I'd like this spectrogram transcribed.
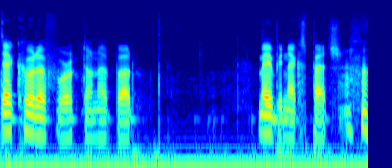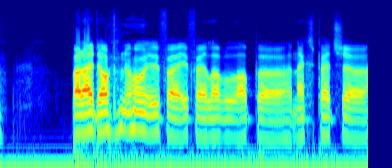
they could have worked on it but maybe next patch. But I don't know if I if I level up uh, next patch uh,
